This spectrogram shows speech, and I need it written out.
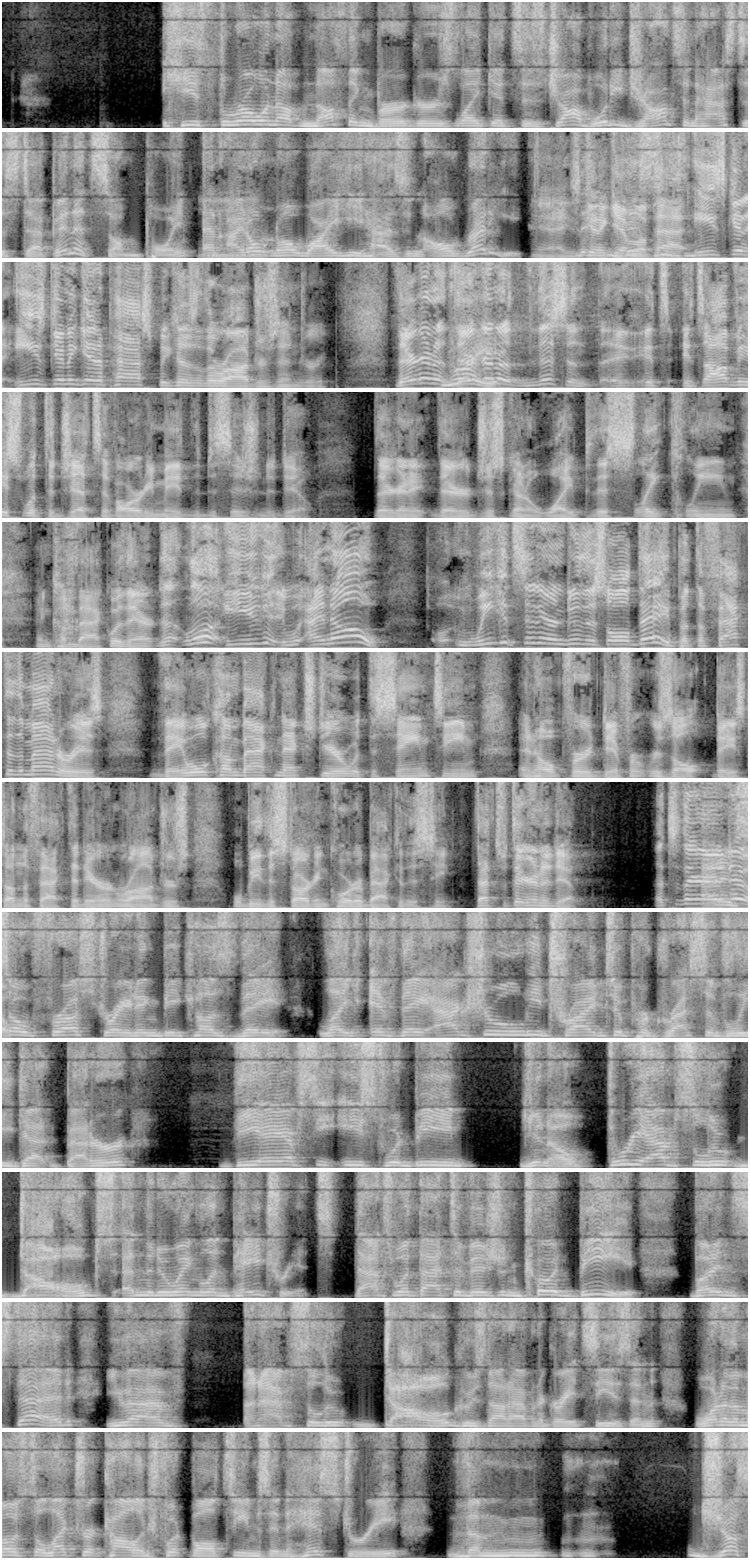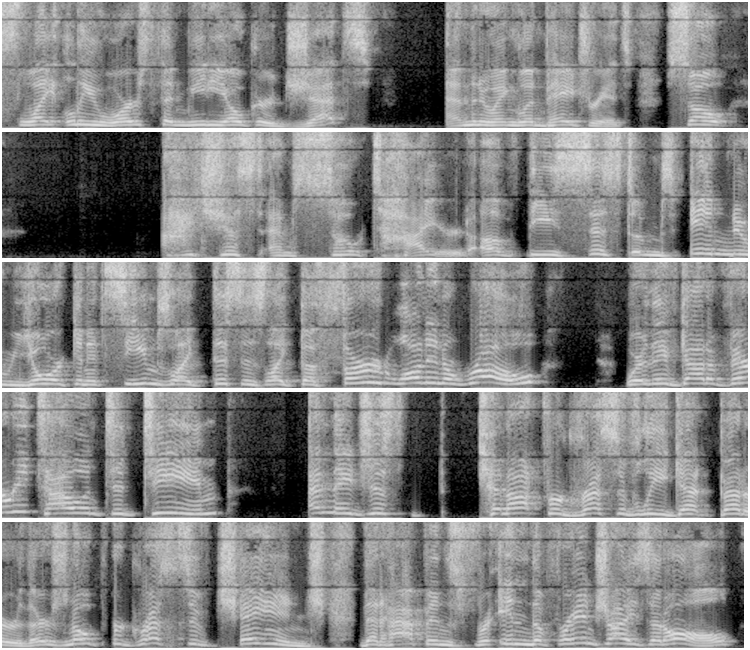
he's throwing up nothing burgers like it's his job. Woody Johnson has to step in at some point, and mm. I don't know why he hasn't already. Yeah, he's going to give him a pass. Is, he's going to he's going to get a pass because of the Rodgers injury. They're going to they're going to listen. It's it's obvious what the Jets have already made the decision to do. They're gonna they're just gonna wipe this slate clean and come back with Aaron. Look, you I know we could sit here and do this all day, but the fact of the matter is they will come back next year with the same team and hope for a different result based on the fact that Aaron Rodgers will be the starting quarterback of this team. That's what they're going to do. That's what they're going to do. It's so frustrating because they like if they actually tried to progressively get better, the AFC East would be you know, three absolute dogs and the New England Patriots. That's what that division could be. But instead, you have an absolute dog who's not having a great season, one of the most electric college football teams in history, the m- just slightly worse than mediocre Jets, and the New England Patriots. So I just am so tired of these systems in New York. And it seems like this is like the third one in a row where they've got a very talented team and they just cannot progressively get better. There's no progressive change that happens for in the franchise at all.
